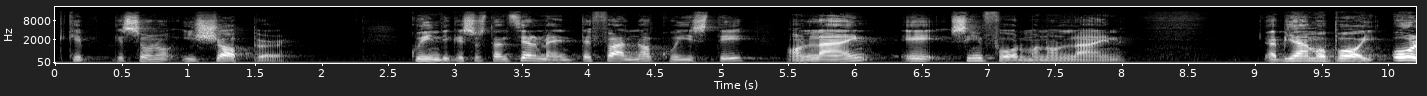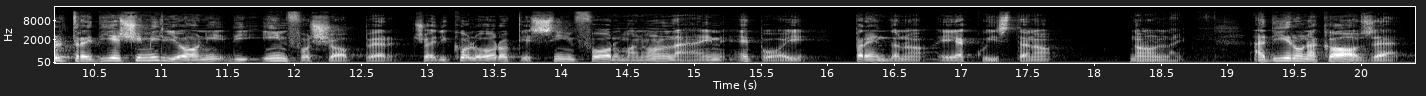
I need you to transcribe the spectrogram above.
che, che sono i shopper, quindi che sostanzialmente fanno acquisti online e si informano online. Abbiamo poi oltre 10 milioni di infoshopper, cioè di coloro che si informano online e poi prendono e acquistano non online. A dire una cosa,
